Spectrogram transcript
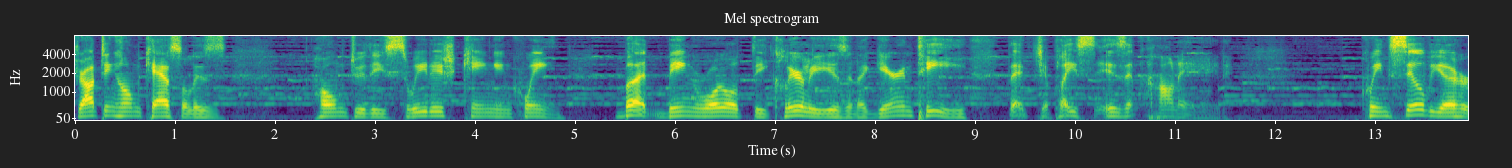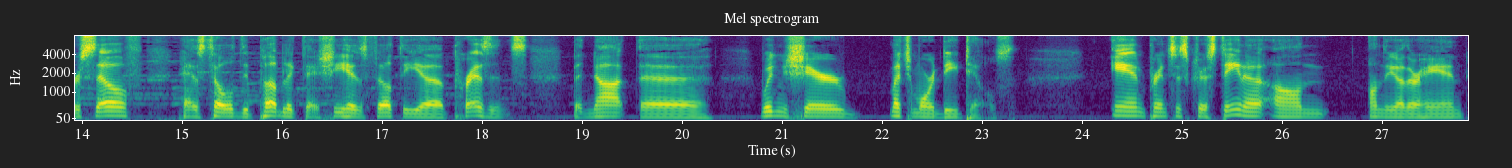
Drottningholm Castle is home to the Swedish king and queen. But being royalty clearly isn't a guarantee that your place isn't haunted. Queen Sylvia herself has told the public that she has felt the uh, presence, but not uh, wouldn't share much more details. And Princess Christina, on on the other hand,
